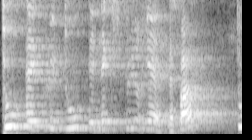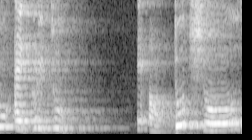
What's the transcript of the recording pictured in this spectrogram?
Tout inclut tout et n'exclut rien, n'est-ce pas? Tout inclut tout. Et en toute chose,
